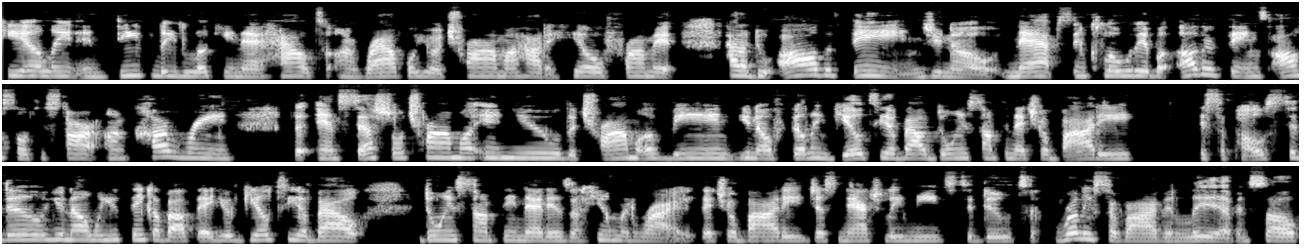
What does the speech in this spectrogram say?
healing and deeply looking at how to unravel your trauma, how to heal from it, how to do all the things, you know, naps included, but other things also to start uncovering the ancestral trauma in you, the trauma of being, you know, feeling guilty about doing something that your body is supposed to do. You know, when you think about that, you're guilty about doing something that is a human right that your body just naturally needs to do to really survive and live. And so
